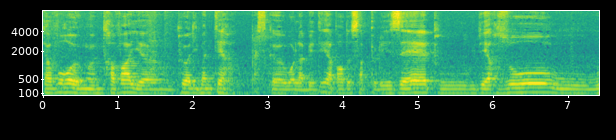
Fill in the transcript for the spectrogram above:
d'avoir un, un travail euh, un peu alimentaire. Parce que la BD, à part de s'appeler ZEP ou Derzo ou, ou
